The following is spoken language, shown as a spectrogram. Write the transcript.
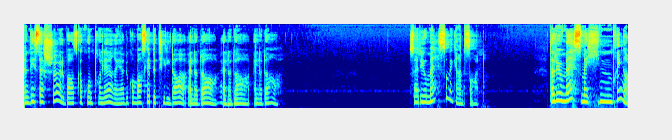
Men hvis jeg sjøl bare skal kontrollere ja, Du kan bare slippe til da eller da eller da eller da. Så er det jo meg som er grenseren. Da er det jo meg som er hindringa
